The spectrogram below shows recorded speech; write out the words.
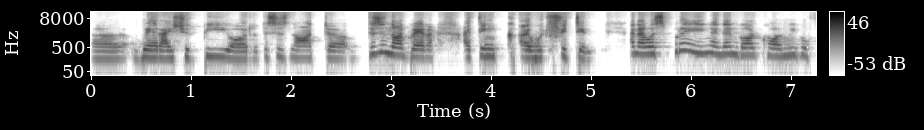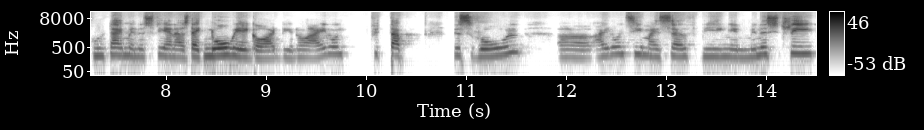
uh, where I should be, or this is not uh, this is not where I think I would fit in. And I was praying, and then God called me for full time ministry, and I was like, no way, God, you know, I don't fit up this role. Uh, I don't see myself being in ministry.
